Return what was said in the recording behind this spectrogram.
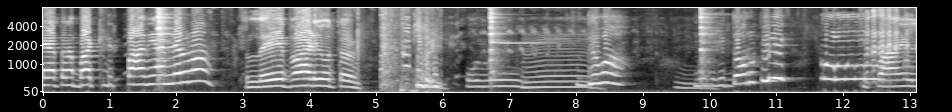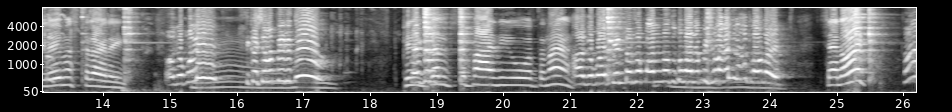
येताना बाटलीत पाणी आणलेलं ना? लय भारी होत. देवा. म्हणजे ही दारू पिली? पाणी लय मस्त लागलंय. अगं बाई ती कशाला पिली तू? फिल्टरचं पाणी होत ना. अगं बाई फिल्टरचं पाणी नव्हतं तू माझ्या पिशवीला कशाला हात लावलाय? चलो हा?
